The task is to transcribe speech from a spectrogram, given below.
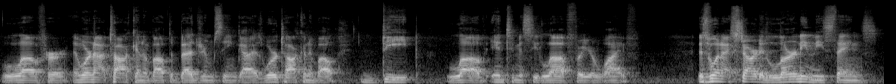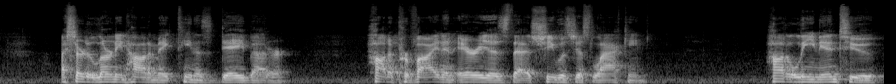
love her? And we're not talking about the bedroom scene, guys. We're talking about deep love, intimacy love for your wife. Is when I started learning these things. I started learning how to make Tina's day better, how to provide in areas that she was just lacking, how to lean into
